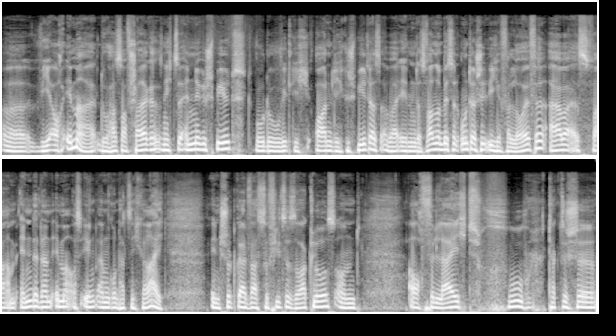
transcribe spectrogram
Äh, wie auch immer, du hast auf Schalke nicht zu Ende gespielt, wo du wirklich ordentlich gespielt hast, aber eben, das waren so ein bisschen unterschiedliche Verläufe, aber es war am Ende dann immer, aus irgendeinem Grund hat es nicht gereicht. In Stuttgart warst du viel zu sorglos und auch vielleicht puh, taktische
